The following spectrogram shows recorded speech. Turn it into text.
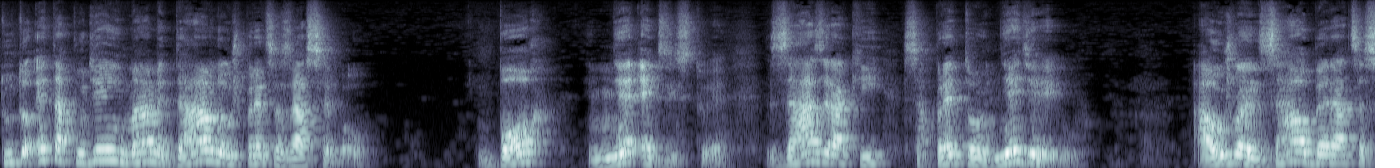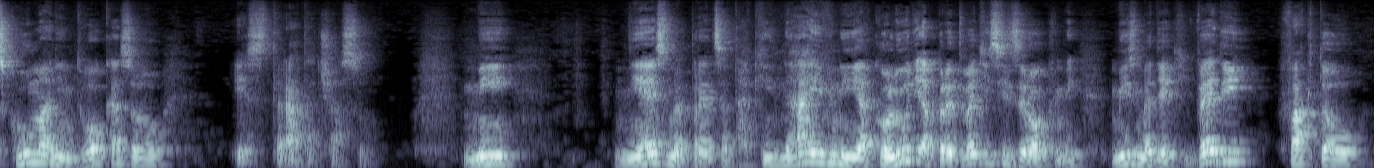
Túto etapu dejín máme dávno už predsa za sebou. Boh neexistuje. Zázraky sa preto nedejú. A už len zaoberať sa skúmaním dôkazov je strata času. My nie sme predsa takí naivní ako ľudia pred 2000 rokmi. My sme deti vedy, faktov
